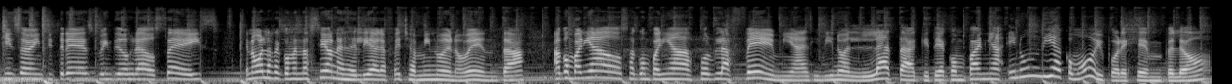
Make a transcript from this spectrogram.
15, 23, 22 grados 6. Tenemos las recomendaciones del día de la fecha 1990. Acompañados, acompañadas por Blasfemia, el vino en lata que te acompaña en un día como hoy, por ejemplo.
